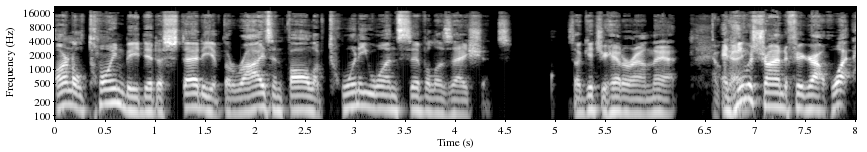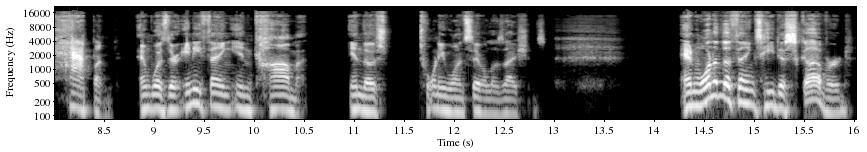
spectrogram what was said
arnold toynbee did a study of the rise and fall of 21 civilizations so get your head around that. Okay. And he was trying to figure out what happened and was there anything in common in those 21 civilizations. And one of the things he discovered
